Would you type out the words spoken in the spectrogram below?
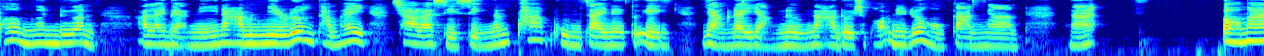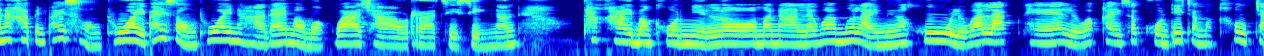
เพิ่มเงินเดือน อะไรแบบนี้นะคะ มันมีเรื่องทำให้ชาวราศีสิงห์นั้นภาคภูมิใจในตัวเองอย่างใดอย่างหนึ่งนะคะ โดยเฉพาะในเรื่องของการงานนะ ต่อมานะคะเป็นไพ่สองถ้วยไพ่สองถ้วยนะคะ ได้มาบอกว่าชาวราศีสิงห์นั้นถ้าใครบางคนเนี่ยรอมานานแล้วว่าเมื่อไหร่เนื้อคู่หรือว่ารักแท้หรือว่าใครสักคนที่จะมาเข้าใจ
